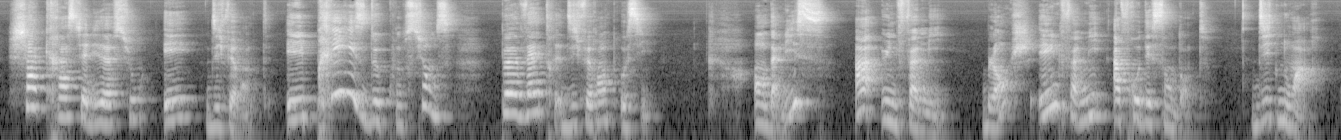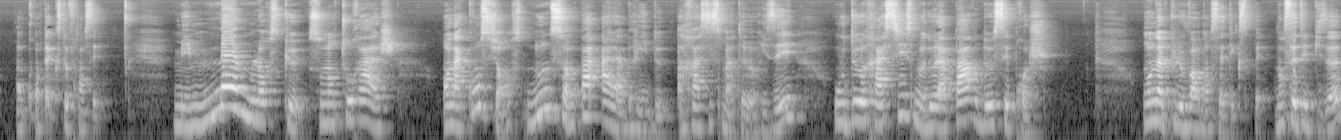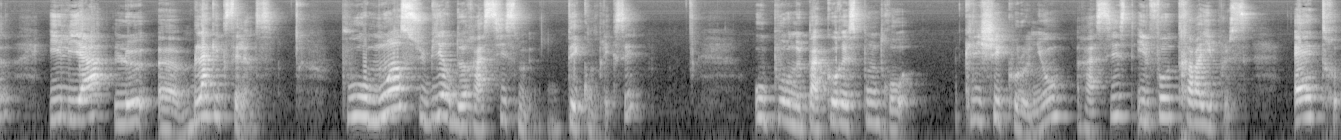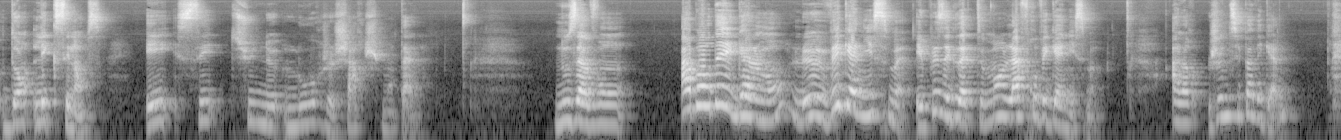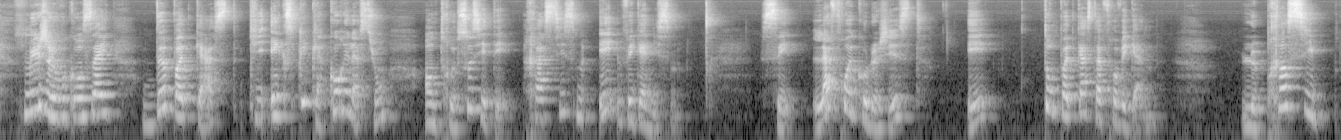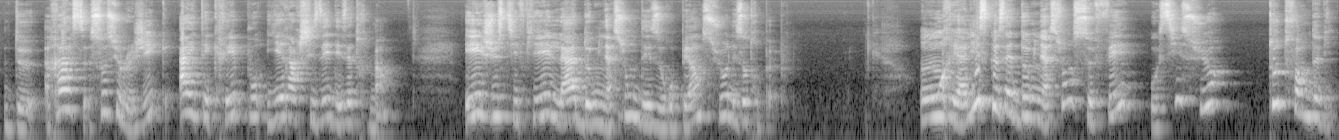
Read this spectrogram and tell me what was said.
Chaque racialisation est différente et les prises de conscience peuvent être différentes aussi. Andalis a une famille blanche et une famille afrodescendante, dite noire en contexte français. Mais même lorsque son entourage en a conscience, nous ne sommes pas à l'abri de racisme intériorisé ou de racisme de la part de ses proches. On a pu le voir dans cet, épisode. Il y a le euh, Black Excellence. Pour moins subir de racisme décomplexé, ou pour ne pas correspondre aux clichés coloniaux racistes, il faut travailler plus, être dans l'excellence. Et c'est une lourde charge mentale. Nous avons abordé également le véganisme et plus exactement l'afro-véganisme. Alors, je ne suis pas végane, mais je vous conseille deux podcasts qui expliquent la corrélation entre société, racisme et véganisme. C'est l'afroécologiste et ton podcast Afro-Vegan. Le principe de race sociologique a été créé pour hiérarchiser des êtres humains et justifier la domination des Européens sur les autres peuples. On réalise que cette domination se fait aussi sur toute forme de vie.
